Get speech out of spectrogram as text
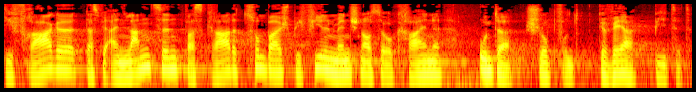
die Frage, dass wir ein Land sind, was gerade zum Beispiel vielen Menschen aus der Ukraine Unterschlupf und Gewähr bietet.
